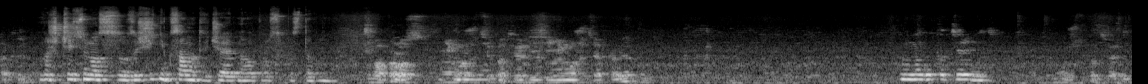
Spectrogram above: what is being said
Так ли? Ваша честь, у нас защитник сам отвечает на вопросы поставленные. Вопрос. Не можете подтвердить и не можете опровергнуть? Не могу подтвердить. Можете подтвердить.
